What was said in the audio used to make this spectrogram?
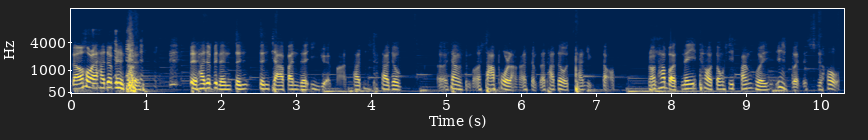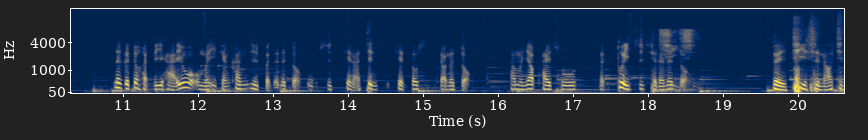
然后后来他就变成，对，他就变成增增加班的一员嘛。他他就呃像什么杀破狼啊什么的，他都有参与到。然后他把那一套东西搬回日本的时候，那个就很厉害，因为我们以前看日本的那种武士片啊、剑戟片，都是比较那种他们要拍出。对之前的那种，对气势，然后紧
